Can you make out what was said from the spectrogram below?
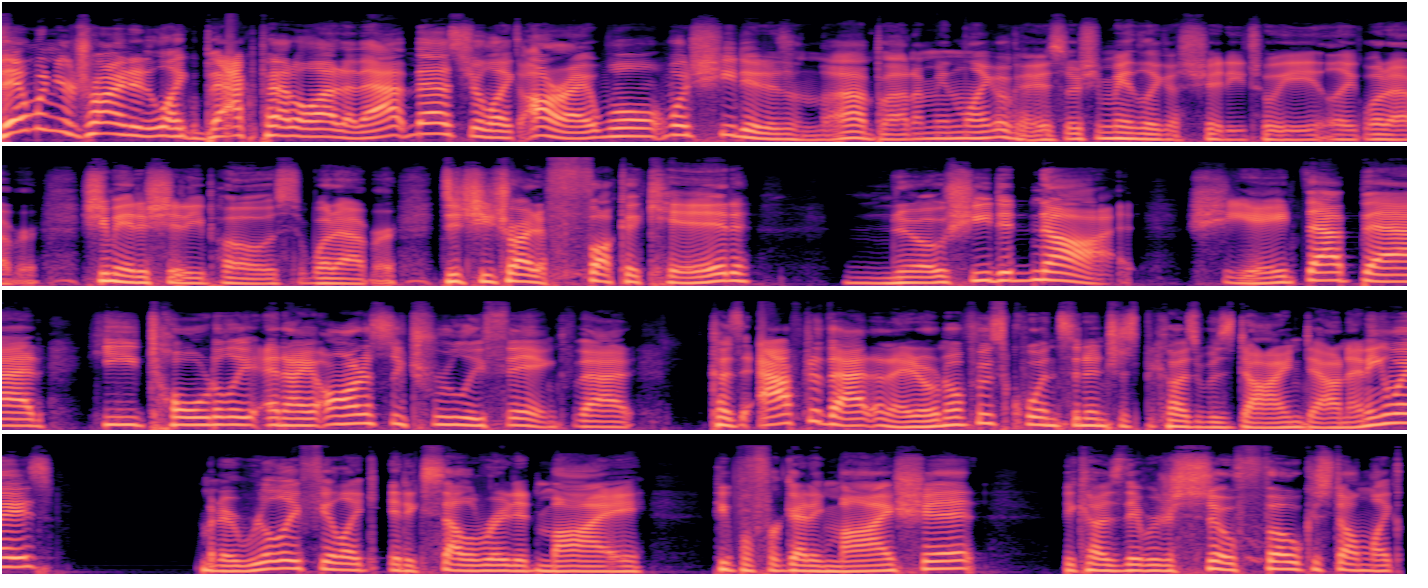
Then when you're trying to like backpedal out of that mess, you're like, all right, well, what she did isn't that bad. I mean, like, okay, so she made like a shitty tweet, like whatever. She made a shitty post, whatever. Did she try to fuck a kid? No, she did not. She ain't that bad. He totally, and I honestly truly think that because after that, and I don't know if it was coincidence just because it was dying down anyways, but I really feel like it accelerated my people forgetting my shit because they were just so focused on like,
